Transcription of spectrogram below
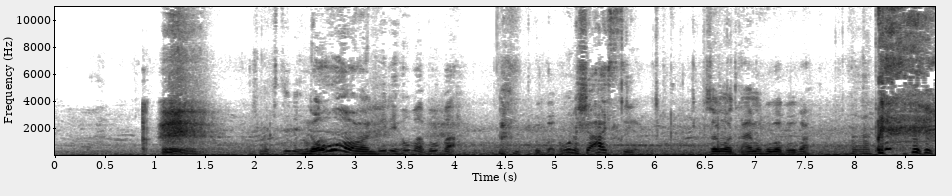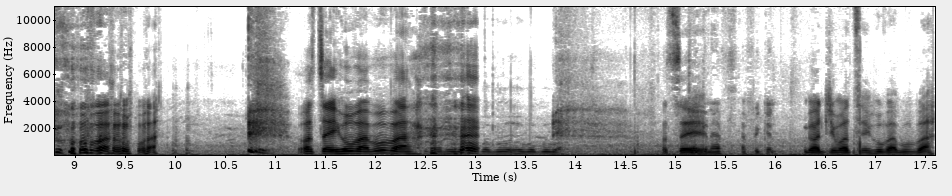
Schon gackelicht. Soundeffekt dafür. No one! Wie die Hubba Bubba. Ohne Scheiß dir. Sagen wir dreimal Hubba Bubba. Hubba Bubba. What's a Hubba Bubba? Hubba Bubba, Hubba Bubba. What's Like an a Af- African. Goggi, what's a Hubba Bubba?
